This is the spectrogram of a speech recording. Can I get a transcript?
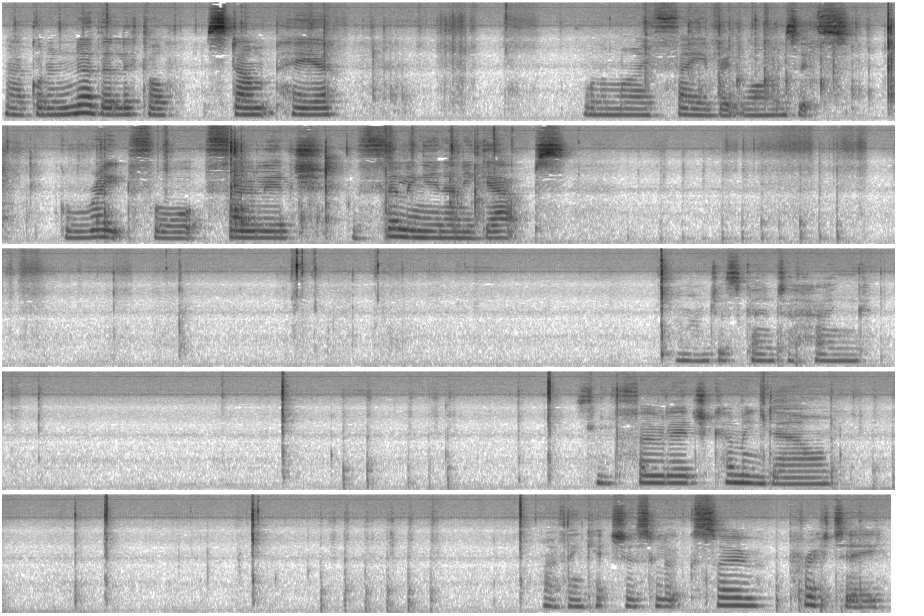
Now I've got another little stamp here, one of my favourite ones. It's great for foliage, for filling in any gaps. And I'm just going to hang some foliage coming down. I think it just looks so pretty.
